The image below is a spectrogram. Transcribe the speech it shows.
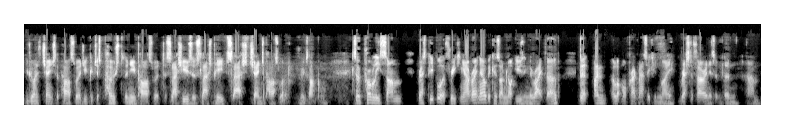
if you wanted to change the password, you could just post the new password to slash users slash Pete slash change password, for example. So probably some REST people are freaking out right now because I'm not using the right verb, but I'm a lot more pragmatic in my Restafarianism than um,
